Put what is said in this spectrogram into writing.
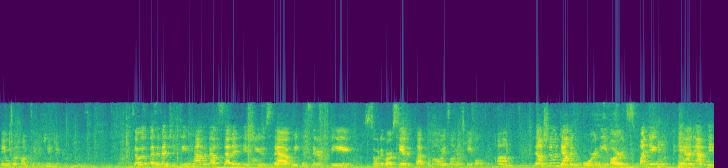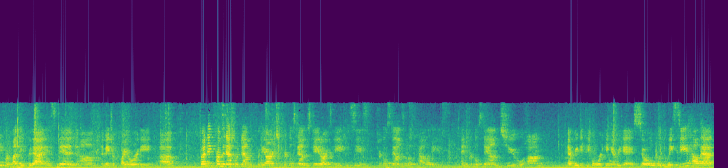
things are constantly changing. So as I mentioned, we have about seven issues that we consider to be sort of our standard platform always on the table. Um, National Endowment for the Arts, funding and advocating for funding for that has been um, a major priority. Um, funding from the National Endowment for the Arts trickles down to state arts agencies, trickles down to localities, and trickles down to um, everyday people working every day. So when we see how that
